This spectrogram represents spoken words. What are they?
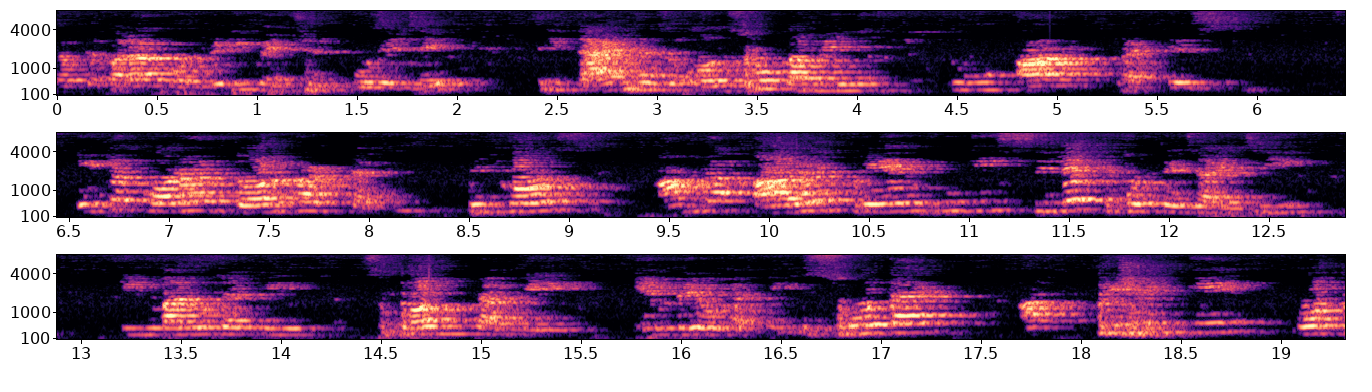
doctor Parag already mention করেছে। See, that has also come in to our practice এটা করার দরকারটা কি? বিকজ আমরা আরও কেয়ারফুলি সিলেক্ট করতে চাইছি, ডিম্বাণুটাকে স্পর্মটাকে এমব্রিওটাকে সো দ্যাট পেশেন্টকে কত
